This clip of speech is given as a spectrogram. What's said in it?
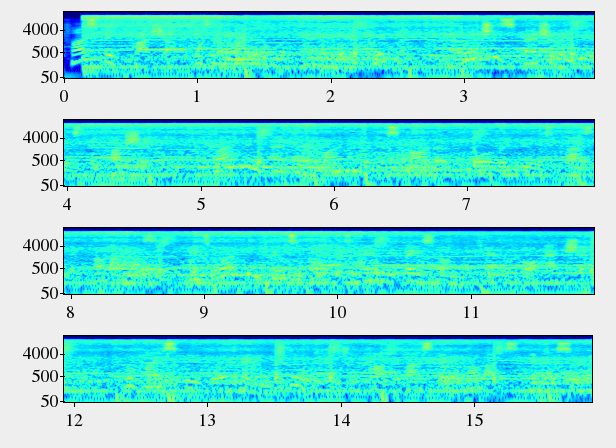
Plastic crusher is a kind of mechanical equipment which is specially used for crushing, grinding and refining the discarded or reused plastic products. Its working principle is mainly based on mechanical action through high-speed rotating tool to cut plastic products. into small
